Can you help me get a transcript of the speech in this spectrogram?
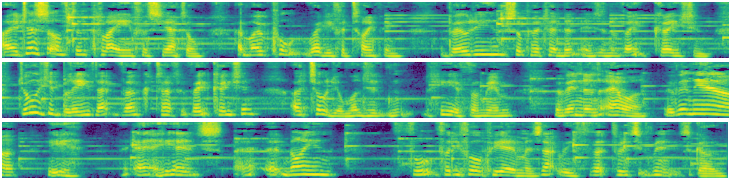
I had just off the plane for Seattle. Had my report ready for typing. The building superintendent is in vacation. George, you believe that vacation? I told you I wanted to hear from him within an hour. Within the hour, he he heads uh, at nine. 34 p.m. exactly 26 minutes ago.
